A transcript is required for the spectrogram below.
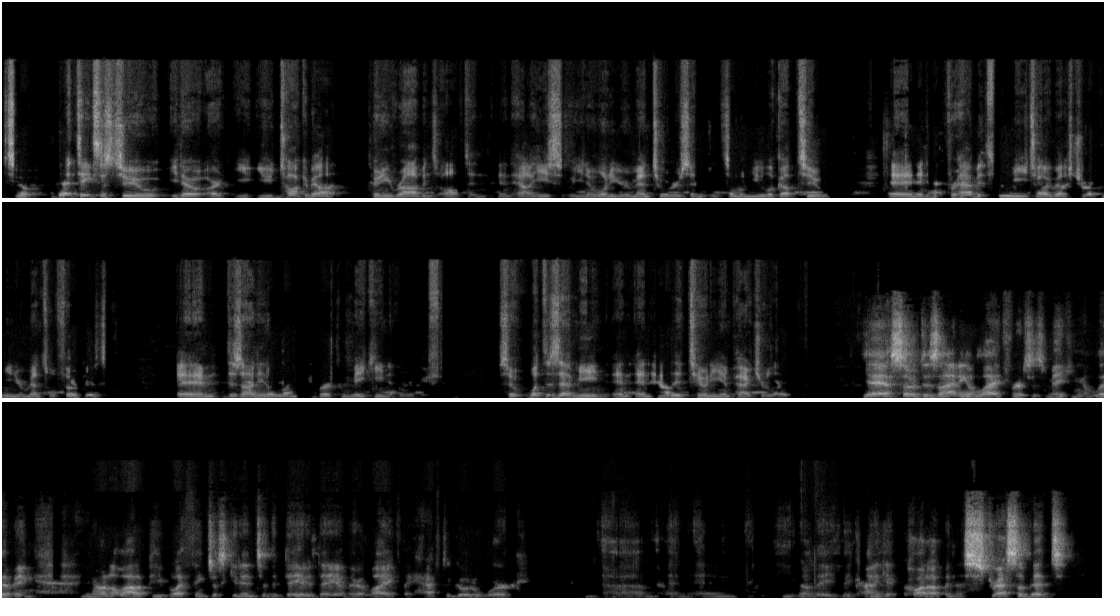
so that takes us to you know, our you, you, talk about Tony Robbins often and how he's you know one of your mentors and, and someone you look up to. And, and for habit three, you talk about sharpening your mental focus and designing a life versus making a life. So, what does that mean, and and how did Tony impact your life? Yeah, so designing a life versus making a living, you know, and a lot of people I think just get into the day to day of their life. They have to go to work, um, and and you know they they kind of get caught up in the stress of it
